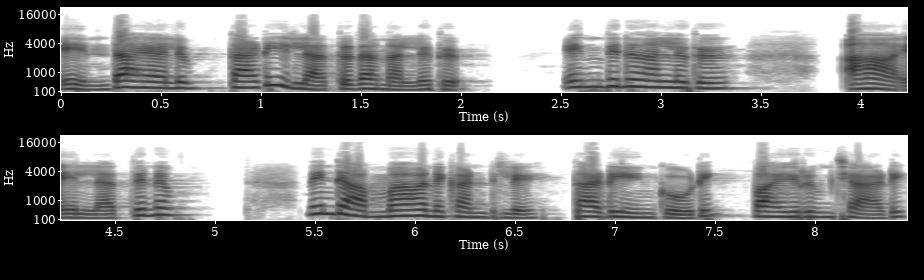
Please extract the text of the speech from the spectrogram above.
എന്തായാലും തടിയില്ലാത്തതാ നല്ലത്. എന്തിനു നല്ലത്? ആ എല്ലാത്തിനും നിന്റെ അമ്മാവനെ കണ്ടില്ലേ? തടിയും കൂടി വയറും ചാടി.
